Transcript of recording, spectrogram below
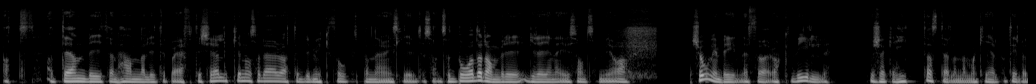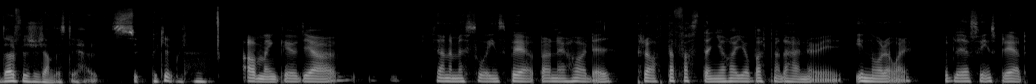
att, att den biten hamnar lite på efterkälken och sådär och att det blir mycket fokus på näringslivet och sånt. Så båda de grejerna är ju sånt som jag personligen brinner för och vill försöka hitta ställen där man kan hjälpa till och därför så kändes det här superkul. Ja men gud, jag känner mig så inspirerad bara när jag hör dig prata fastän jag har jobbat med det här nu i, i några år. Så blir jag så inspirerad.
